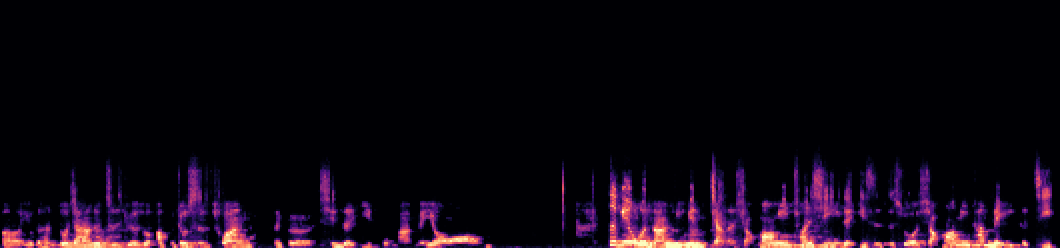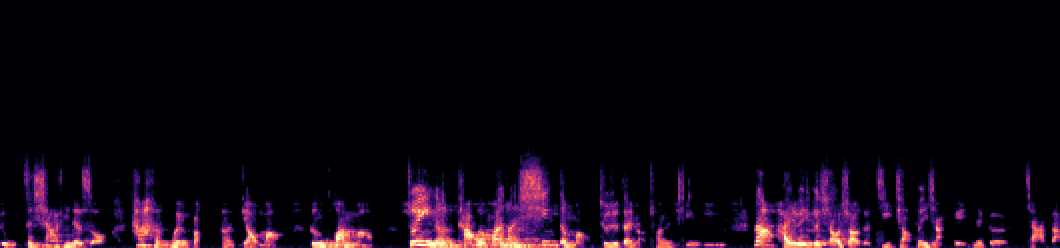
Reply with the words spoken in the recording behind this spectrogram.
呃，有的很多家长就直觉说啊，不就是穿那个新的衣服吗？没有哦。这篇文章里面讲的小猫咪穿新衣的意思是说，小猫咪它每一个季度在夏天的时候，它很会放呃掉毛跟换毛，所以呢，它会换上新的毛，就是代表穿新衣。那还有一个小小的技巧分享给那个家长，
